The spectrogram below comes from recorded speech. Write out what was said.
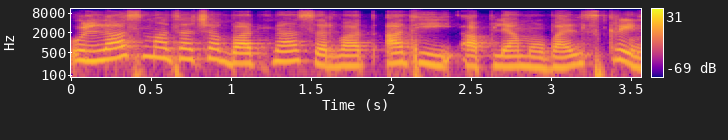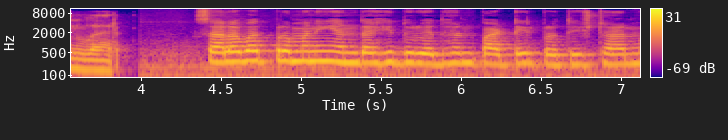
उल्हास माझाच्या बातम्या सर्वात आधी आपल्या मोबाईल स्क्रीनवर. सालाबादप्रमाणे यंदाही दुर्योधन पाटील प्रतिष्ठान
